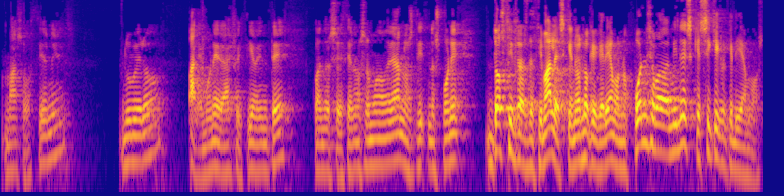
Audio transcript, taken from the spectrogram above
más opciones, número, vale, moneda, efectivamente, cuando seleccionamos el modo moneda nos, pone dos cifras decimales, que no es lo que queríamos. Nos pone el símbolo de miles, que sí que lo queríamos.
